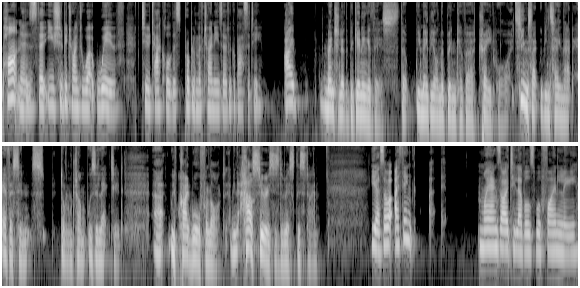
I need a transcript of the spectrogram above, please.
partners that you should be trying to work with to tackle this problem of Chinese overcapacity. I mentioned at the beginning of this that we may be on the brink of a trade war. It seems like we've been saying that ever since Donald Trump was elected. Uh, we've cried wolf a lot. I mean, how serious is the risk this time? Yeah, so I think uh, my anxiety levels will finally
